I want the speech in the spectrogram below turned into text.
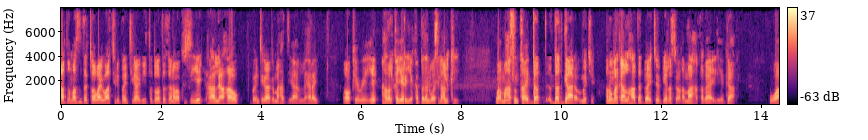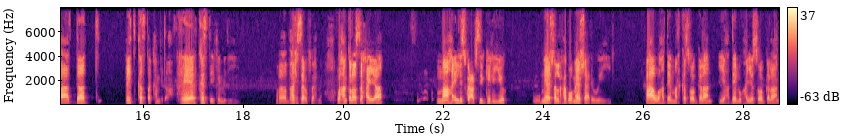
aad waa mahadsantahay toobay? Waa tiri bointigaagii toddoba daqiiqana waa ku siiyey. Raalli ahaw bointigaaga mar haddii aan la helay okay weeye. Hadalka yar iyo ka badan waa isla halkii. Waa mahadsan dad dad gaara uma jir. Anugu markaan lahaa dad baa etoobiya la socda maaha qabaa'il iyo gaar. Waa dad cid kasta ka mid ah reer kastay ka mid yihiin. Bahasha saa u fahma waxaan kaloo saxayaa maaha in la isku cabsi geliyo meesha la rabo meeshaada weeyi. Caawa hadday marka soo galaan iyo hadday lughayo soo galaan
